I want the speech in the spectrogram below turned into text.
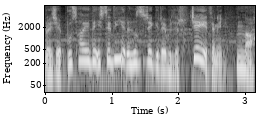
Recep bu sayede istediği yere hızlıca girebilir. C yeteneği. Nah.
